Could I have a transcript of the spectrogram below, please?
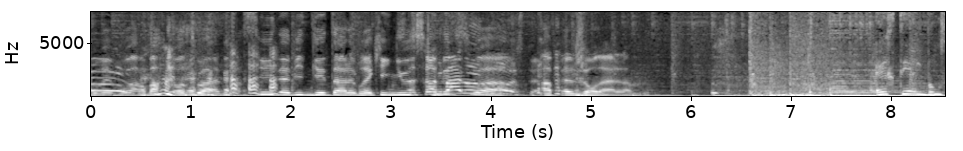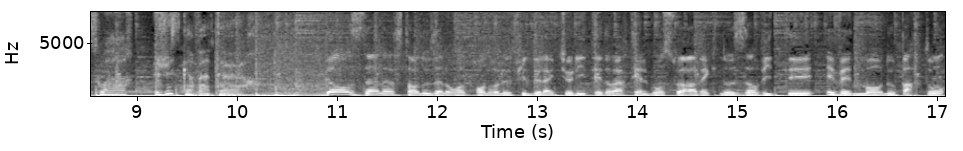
Vous pourrez voir Marc-Antoine. Merci David Guetta, le Breaking News Ça sera tous pas les low soirs cost. après le journal. RTL Bonsoir jusqu'à 20h. Dans un instant, nous allons reprendre le fil de l'actualité dans RTL Bonsoir avec nos invités événements. Nous partons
